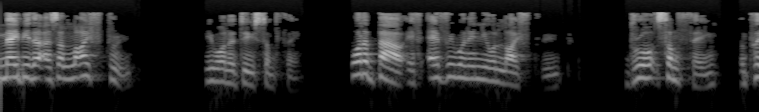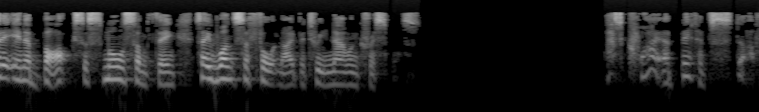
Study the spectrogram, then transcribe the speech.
It may be that as a life group, you want to do something. What about if everyone in your life group brought something and put it in a box, a small something, say once a fortnight between now and Christmas? That's quite a bit of stuff.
